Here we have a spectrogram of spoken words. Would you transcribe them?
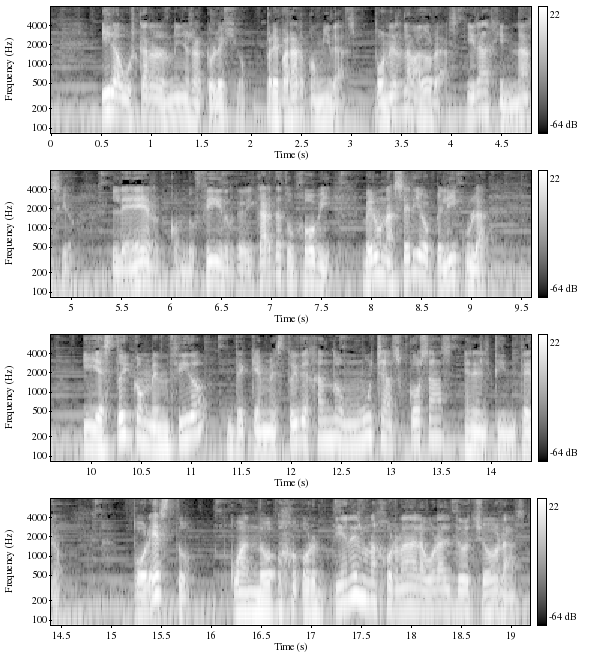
ir a buscar a los niños al colegio, preparar comidas, poner lavadoras, ir al gimnasio, leer, conducir, dedicarte a tu hobby, ver una serie o película. Y estoy convencido de que me estoy dejando muchas cosas en el tintero. Por esto, cuando tienes una jornada laboral de 8 horas,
